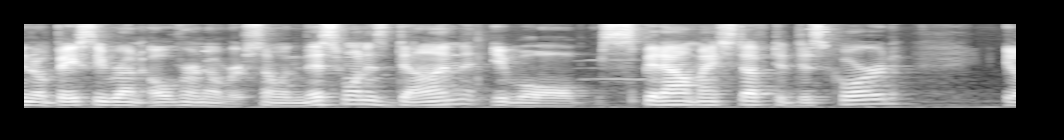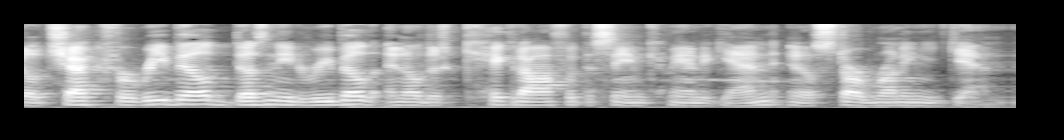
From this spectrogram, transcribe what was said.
and it'll basically run over and over. So when this one is done, it will spit out my stuff to Discord. It'll check for rebuild, doesn't need to rebuild, and it'll just kick it off with the same command again, and it'll start running again.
